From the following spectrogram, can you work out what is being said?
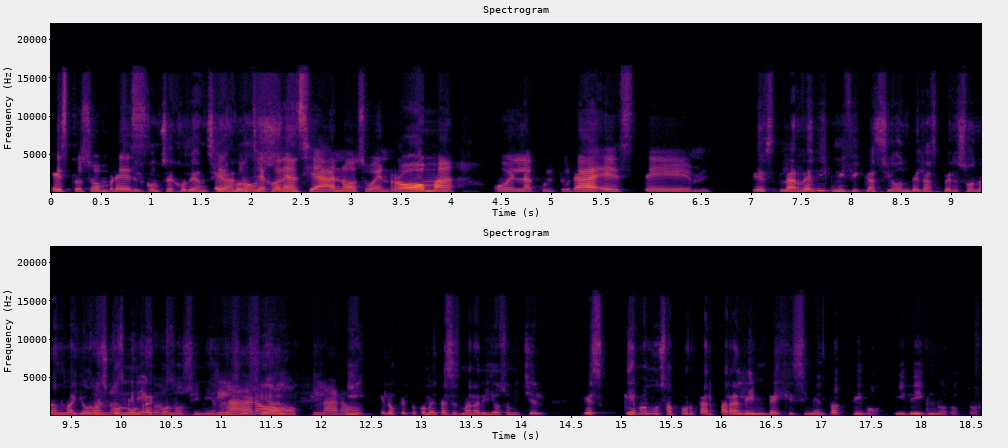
estos hombres, el Consejo de el Ancianos. Consejo de Ancianos, o en Roma, o en la cultura, este, es la redignificación de las personas mayores Con un reconocimiento claro, social. claro. Y lo que tú comentas es maravilloso, Michelle. Es qué vamos a aportar para el envejecimiento activo y digno, doctor.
